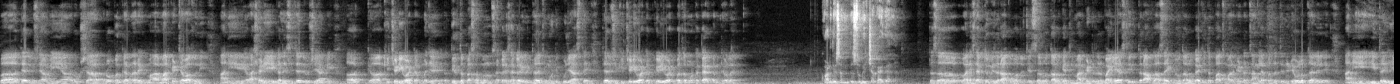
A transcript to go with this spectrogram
प- त्या दिवशी आम्ही वृक्षारोपण करणार आहे मा मार्केटच्या बाजूने. आणि आषाढी एकादशीच्या दिवशी आम्ही खिचडी वाटप म्हणजे तीर्थप्रसाद म्हणून सकाळी सकाळी विठ्ठलाची मोठी पूजा असते. त्या दिवशी खिचडी वाटप केळी वाटपाचा मोठा कार्यक्रम ठेवला आहे. वाढदिवसानंतर शुभेच्छा काय द्याल? तसं वाणी साहेब तुम्ही जर आजूबाजूचे सर्व तालुक्यातील मार्केट जर पाहिले असतील तर आपला असा एकमेव तालुका आहे जिथं पाच मार्केट चांगल्या पद्धतीने डेव्हलप झालेले आहे आणि इथं ही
